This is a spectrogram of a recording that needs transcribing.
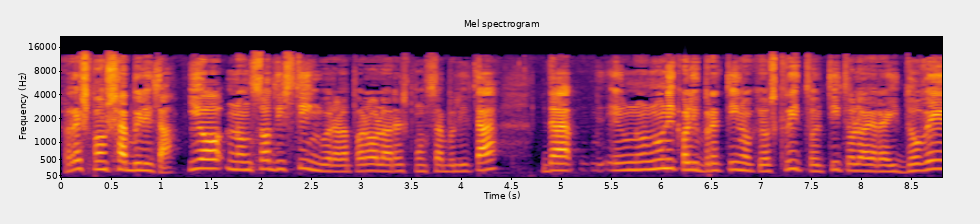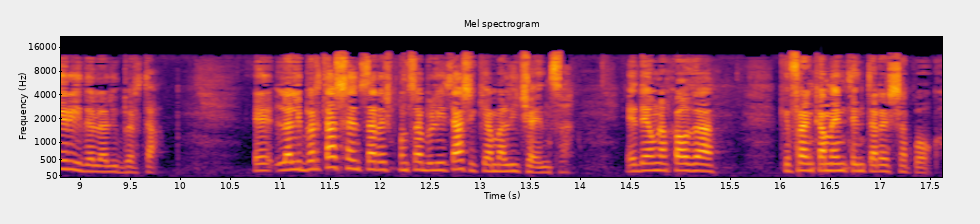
Responsabilità. Io non so distinguere la parola responsabilità da in un unico librettino che ho scritto, il titolo era I doveri della libertà. Eh, la libertà senza responsabilità si chiama licenza ed è una cosa che francamente interessa poco.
